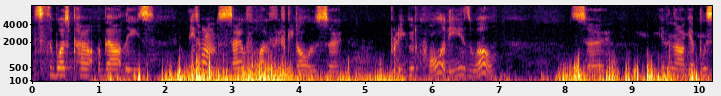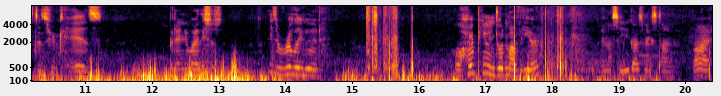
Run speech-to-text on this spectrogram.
it's the worst part about these. These were on sale for like fifty dollars, so pretty good quality as well. So even though I get blisters, who cares? But anyway, this is these are really good. Well, I hope you enjoyed my video, and I'll see you guys next time. Bye.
